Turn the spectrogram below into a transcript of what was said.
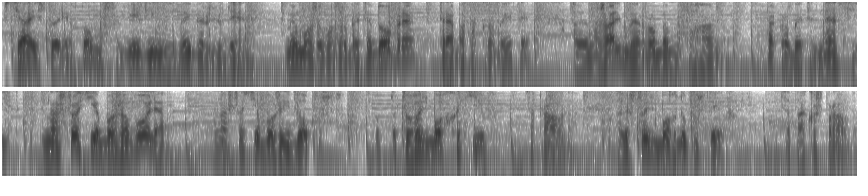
вся історія в тому, що є вільний вибір людини. Ми можемо зробити добре, треба так робити, але, на жаль, ми робимо погано. Так робити не слід. На щось є Божа воля, а на щось є Божий допуст. Тобто чогось Бог хотів, це правда, але щось Бог допустив. Це також правда.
